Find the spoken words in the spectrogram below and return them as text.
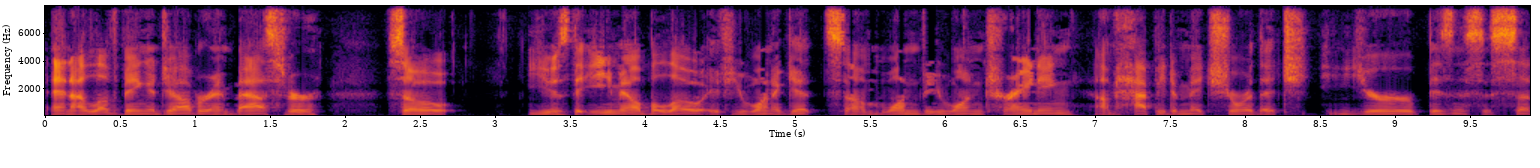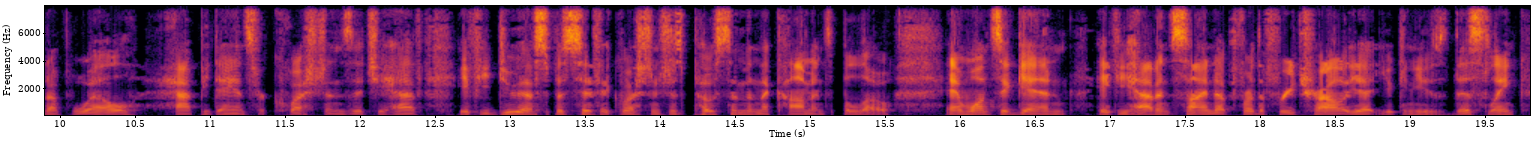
and I love being a Jobber ambassador. So use the email below if you want to get some 1v1 training. I'm happy to make sure that your business is set up well. Happy to answer questions that you have. If you do have specific questions, just post them in the comments below. And once again, if you haven't signed up for the free trial yet, you can use this link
